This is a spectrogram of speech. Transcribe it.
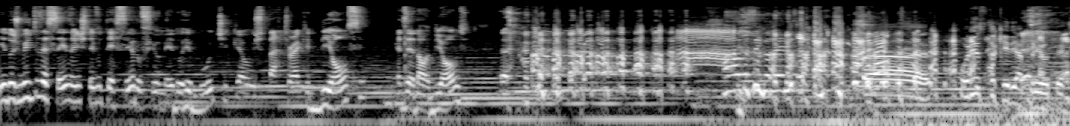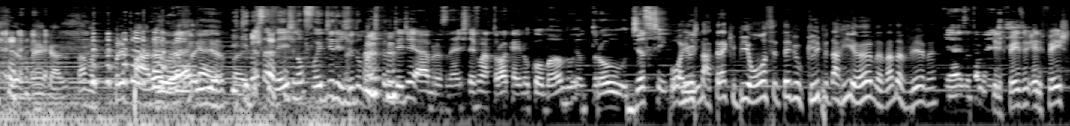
E em 2016 a gente teve o terceiro filme aí do reboot, que é o Star Trek Beyoncé. Quer dizer, não, Beyond. Ah, do single ladies. Ah, por isso tu queria abrir o terceiro, né, cara? Tava preparando É, essa aí, cara. E rapaz. que dessa vez não foi dirigido mais pelo J.J. Abrams, né? A gente teve uma troca aí no comando, entrou o Justin. Porra, e o. Star Trek Beyoncé teve o clipe da Rihanna, nada a ver, né? É, exatamente. Ele fez, ele fez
